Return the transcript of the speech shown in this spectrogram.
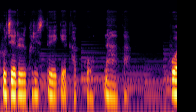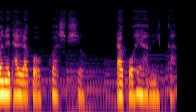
그 죄를 그리스도에게 갖고 나아가 구원해 달라고 구하십시오. 라고 해야 합니까?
